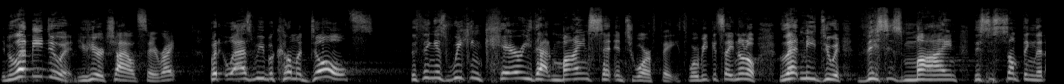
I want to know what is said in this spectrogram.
You know, let me do it, you hear a child say, right? But as we become adults, the thing is, we can carry that mindset into our faith where we can say, no, no, let me do it. This is mine. This is something that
